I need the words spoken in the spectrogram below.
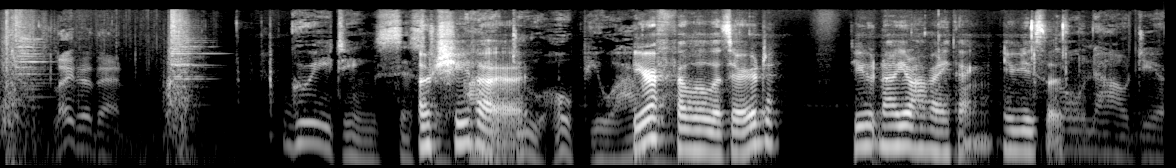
Later then. Greetings, sister. oh, I do hope you are. you're a fellow lizard. Do you? No, you don't have anything. You're useless. Go now, dear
